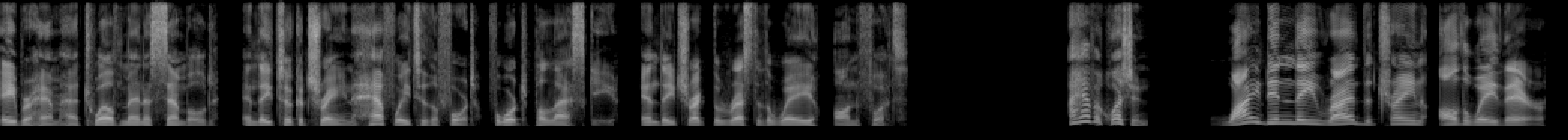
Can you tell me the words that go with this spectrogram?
Abraham had twelve men assembled, and they took a train halfway to the fort, Fort Pulaski, and they trekked the rest of the way on foot. I have a question. Why didn't they ride the train all the way there?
